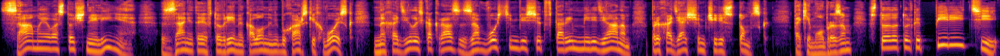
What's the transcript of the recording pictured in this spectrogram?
Самая восточная линия, занятая в то время колоннами бухарских войск, находилась как раз за 82-м меридианом, проходящим через Томск. Таким образом, стоило только перейти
